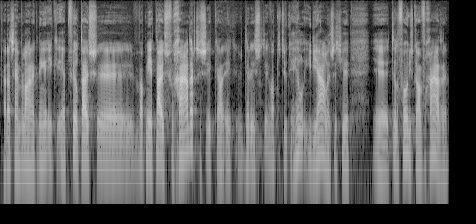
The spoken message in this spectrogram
Nou, dat zijn belangrijke dingen. Ik heb veel thuis, wat meer thuis vergaderd. Dus ik, ik, er is, wat natuurlijk heel ideaal is, dat je telefonisch kan vergaderen.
